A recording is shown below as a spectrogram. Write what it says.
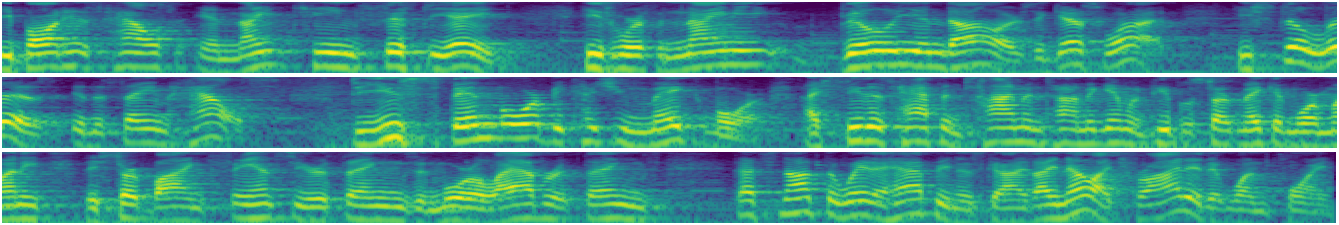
He bought his house in 1958 he's worth 90 billion dollars. And guess what? He still lives in the same house do you spend more because you make more? I see this happen time and time again when people start making more money they start buying fancier things and more elaborate things. That's not the way to happiness guys. I know I tried it at one point.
